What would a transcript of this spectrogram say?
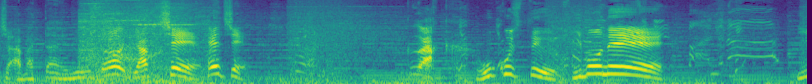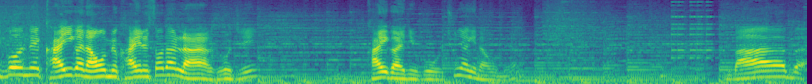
잡았다 여기서 약체 해제. 끄악 오코스트. 이번에 이번에 가이가 나오면 가이를 써달라 그거지. 가이가 아니고 춘향이 나오면 마바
